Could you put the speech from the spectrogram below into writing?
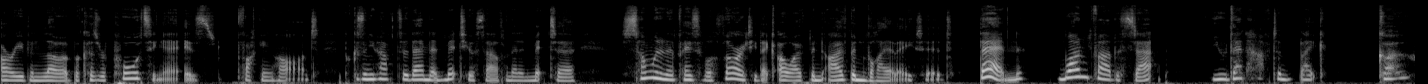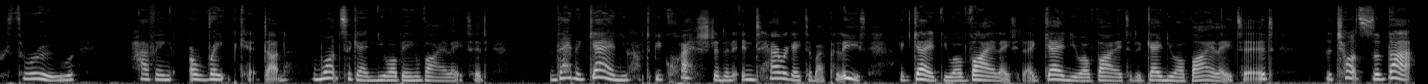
are even lower because reporting it is fucking hard because then you have to then admit to yourself and then admit to someone in a place of authority like oh i've been i've been violated. Then one further step you then have to like go through having a rape kit done. Once again you are being violated. Then again you have to be questioned and interrogated by police. Again you are violated. Again you are violated. Again you are violated. The chances of that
